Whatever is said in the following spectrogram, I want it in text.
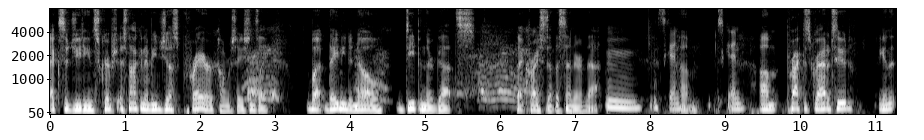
exegeting scripture. It's not going to be just prayer conversations. Like, but they need to know deep in their guts that Christ is at the center of that. Mm, that's good. Um, that's good. um, practice gratitude again.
